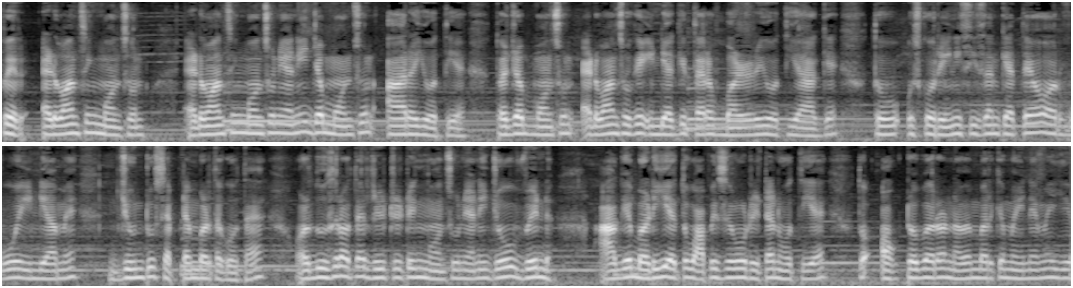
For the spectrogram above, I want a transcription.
फिर एडवांसिंग मानसून एडवांसिंग मानसून यानी जब मानसून आ रही होती है तो जब मानसून एडवांस होकर इंडिया की तरफ़ बढ़ रही होती है आगे तो उसको रेनी सीज़न कहते हैं और वो इंडिया में जून टू सितंबर तक होता है। और दूसरा होता है रिट्रीटिंग मानसून, यानी जो विंड आगे बढ़ी है तो वापस वो रिटर्न होती है। तो अक्टूबर और नवंबर के महीने में ये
